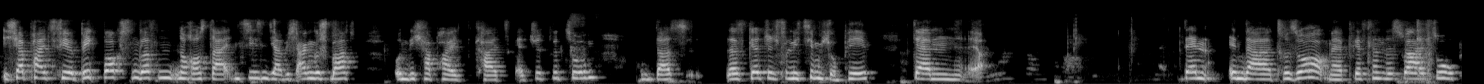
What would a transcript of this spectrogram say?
ich habe halt vier Big Boxen geöffnet, noch aus der alten Season, die habe ich angespart. Und ich habe halt Karls Gadget gezogen. Und das, das Gadget finde ich ziemlich OP. Denn, ja, denn in der Tresor-Map gestern, das war halt so OP.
